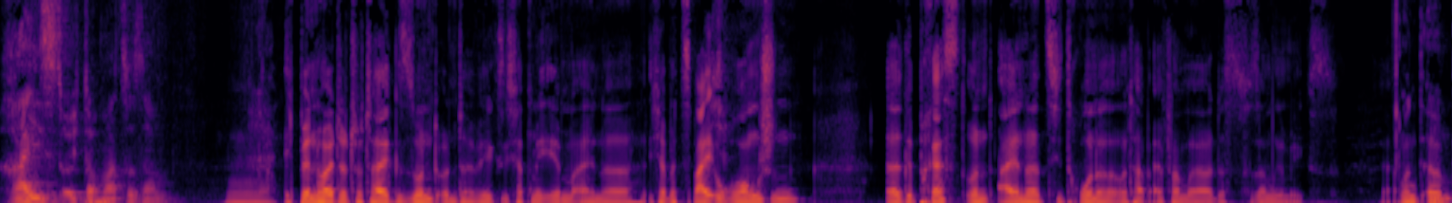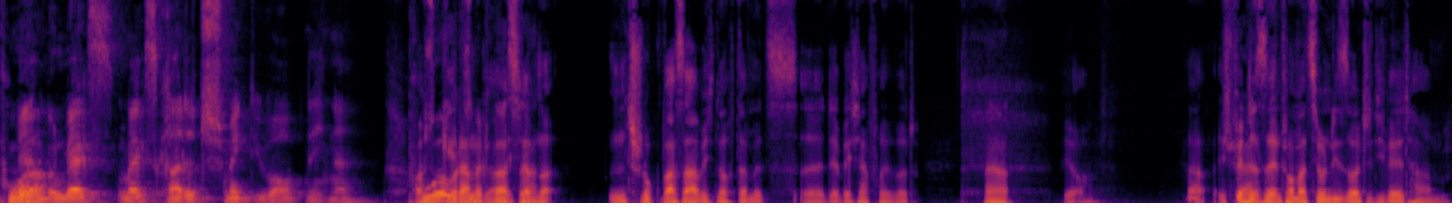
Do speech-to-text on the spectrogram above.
Reißt euch doch mal zusammen. Ich bin heute total gesund unterwegs. Ich habe mir eben eine, ich habe zwei Orangen äh, gepresst und eine Zitrone und habe einfach mal das zusammengemixt. Und äh, pur? Und merkst, merkst gerade, es schmeckt überhaupt nicht, ne? Oh, Pur oder mit sogar. Ich Wasser? noch, einen Schluck Wasser habe ich noch, damit äh, der Becher voll wird. Ja. Ja. Ja, ich finde, Ja. das ist eine Information, die sollte die Welt haben.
